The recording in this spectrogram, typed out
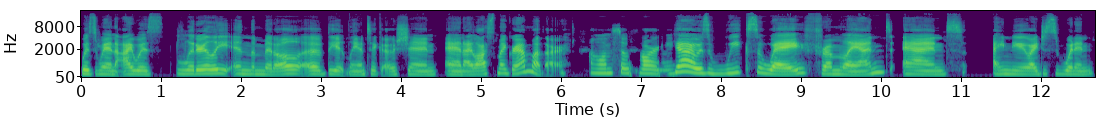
was when I was literally in the middle of the Atlantic Ocean and I lost my grandmother. Oh, I'm so sorry. Yeah, I was weeks away from land and I knew I just wouldn't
